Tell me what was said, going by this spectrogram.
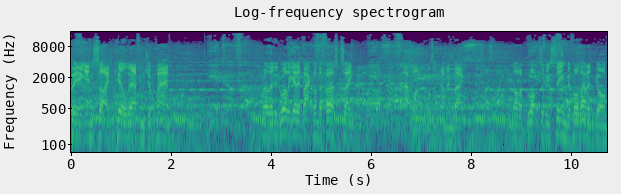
big inside kill there from Japan. Well, they did well to get it back on the first take. Not a block to be seen before that had gone.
